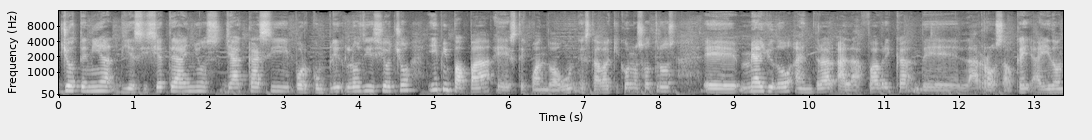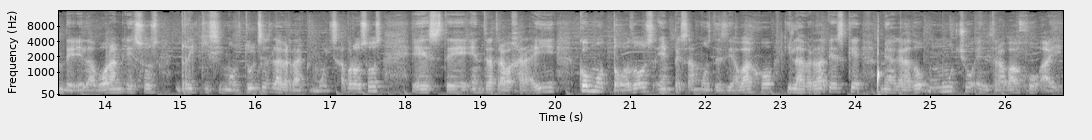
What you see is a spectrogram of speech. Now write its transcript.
Yo tenía 17 años, ya casi por cumplir los 18 y mi papá, este, cuando aún estaba aquí con nosotros, eh, me ayudó a entrar a la fábrica de la rosa, ¿ok? Ahí donde elaboran esos riquísimos dulces, la verdad muy sabrosos. Este, entré a trabajar ahí, como todos, empezamos desde abajo y la verdad es que me agradó mucho el trabajo ahí.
